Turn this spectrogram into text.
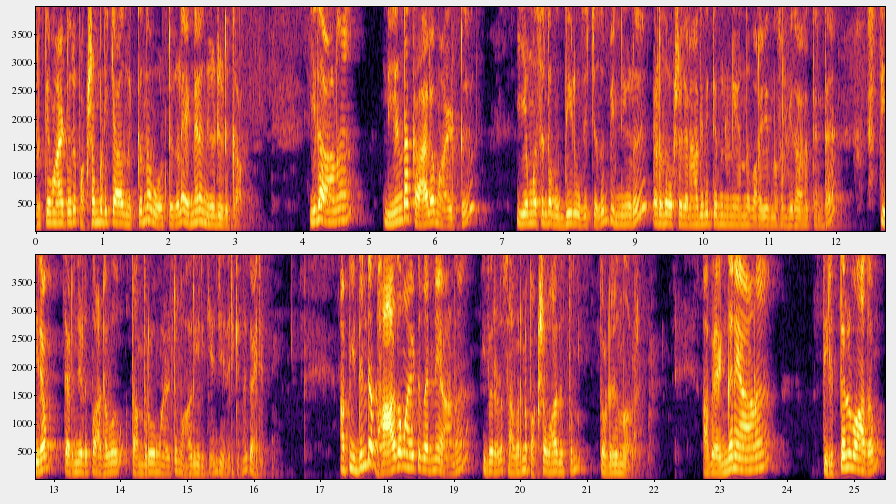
കൃത്യമായിട്ടൊരു പക്ഷം പിടിക്കാതെ നിൽക്കുന്ന വോട്ടുകൾ എങ്ങനെ നേടിയെടുക്കാം? ഇതാണ് നീണ്ട കാലമായിട്ട് ഇ എം എസിന്റെ ബുദ്ധിയിൽ ഉദിച്ചതും പിന്നീട് ഇടതുപക്ഷ ജനാധിപത്യ മുന്നണി എന്ന് പറയുന്ന സംവിധാനത്തിന്റെ സ്ഥിരം തെരഞ്ഞെടുപ്പ് അടവ് തന്ത്രവുമായിട്ട് മാറിയിരിക്കുകയും ചെയ്തിരിക്കുന്ന കാര്യം. അപ്പോൾ ഇതിന്റെ ഭാഗമായിട്ട് തന്നെയാണ് ഇവരുടെ സവർണ പക്ഷപാതിത്വം തുടരുന്നത്. അപ്പോൾ എങ്ങനെയാണ് തിരുത്തൽവാദം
